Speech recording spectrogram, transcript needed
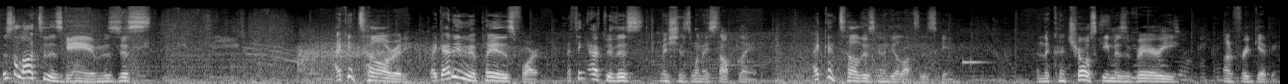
there's a lot to this game. It's just... I can tell already. Like, I didn't even play this far. I think after this mission is when I stopped playing. I can tell there's going to be a lot to this game. And the control scheme is very unforgiving.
